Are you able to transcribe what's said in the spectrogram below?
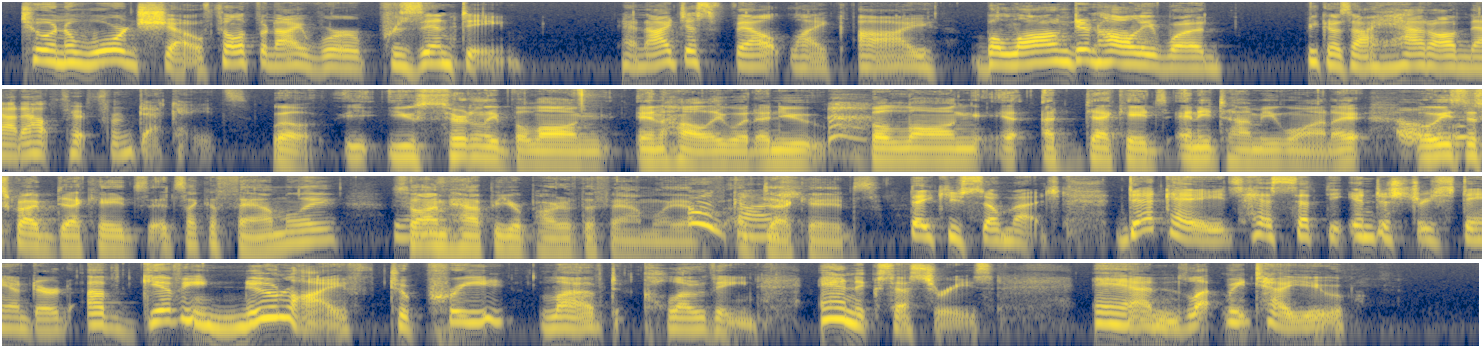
to an award show. Philip and I were presenting, and I just felt like I belonged in Hollywood because I had on that outfit from decades. Well, you certainly belong in Hollywood and you belong at decades anytime you want. I Oh. always describe decades, it's like a family. So I'm happy you're part of the family of, Oh, of decades. Thank you so much. Decades has set the industry standard of giving new life to pre loved clothing and accessories. And let me tell you,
